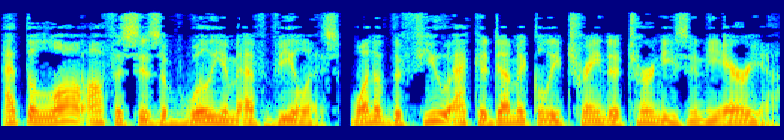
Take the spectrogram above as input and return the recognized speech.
at the law offices of William F. Vilas, one of the few academically trained attorneys in the area.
